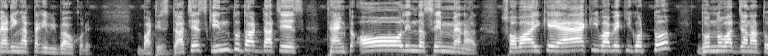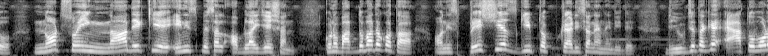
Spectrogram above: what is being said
ম্যারিং আর তাকে বিবাহ করে। বাট ইস ডাচেস কিন্তু তার duchess thanked all in the same manner সবাইকে একইভাবে কি করতো? ধন্যবাদ জানাতো। নট শোয়িং না দেখিয়ে এনি স্পেশাল অবলাইজেশন কোনো বাধ্যবাধকতা on his precious gift of tradition and heritage duke যে তাকে এত বড়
